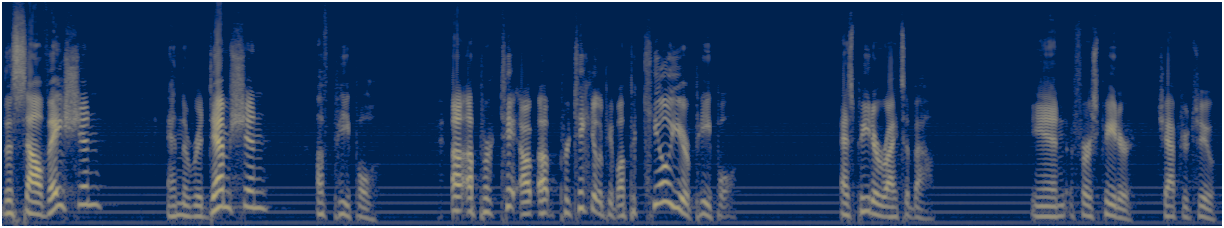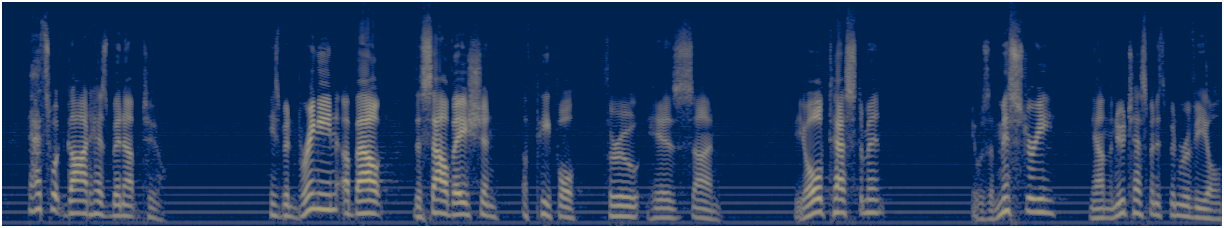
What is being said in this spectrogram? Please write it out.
the salvation and the redemption of people, a, a, parti- a, a particular people, a peculiar people, as Peter writes about in 1 Peter chapter 2. That's what God has been up to. He's been bringing about the salvation of people through his Son. The Old Testament, it was a mystery. Now in the New Testament, it's been revealed.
